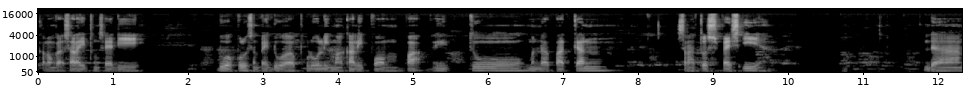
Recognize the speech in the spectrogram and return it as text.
kalau nggak salah hitung saya di 20 sampai 25 kali pompa itu mendapatkan 100 PSI ya. Dan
